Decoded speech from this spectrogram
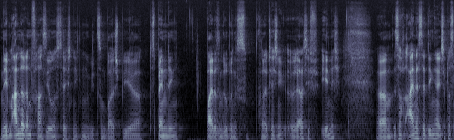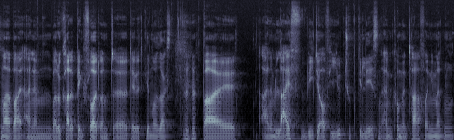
neben anderen Phrasierungstechniken, wie zum Beispiel das Bending, beide sind übrigens von der Technik relativ ähnlich. Ähm, ist auch eines der Dinge, ich habe das mal bei einem, weil du gerade Pink Floyd und äh, David Gilmour sagst, mhm. bei einem Live-Video auf YouTube gelesen, einen Kommentar von jemandem,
